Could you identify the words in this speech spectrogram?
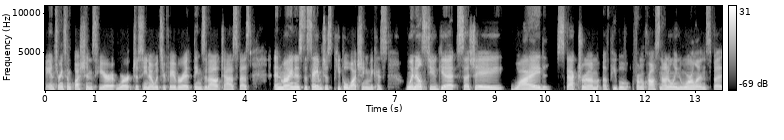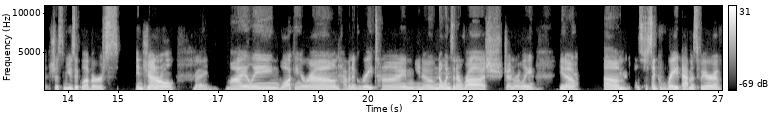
answering some questions here were just you know what's your favorite things about jazz fest and mine is the same just people watching because when else do you get such a wide spectrum of people from across not only new orleans but just music lovers in general right. Smiling walking around having a great time you know no one's in a rush generally you yeah. know? Um it's just a great atmosphere of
